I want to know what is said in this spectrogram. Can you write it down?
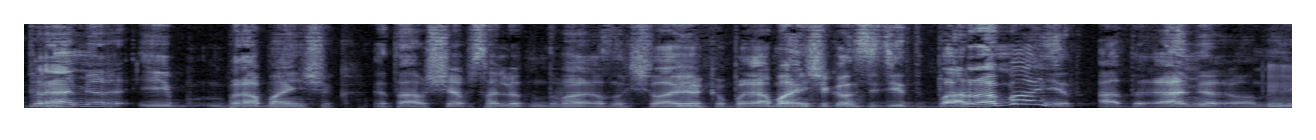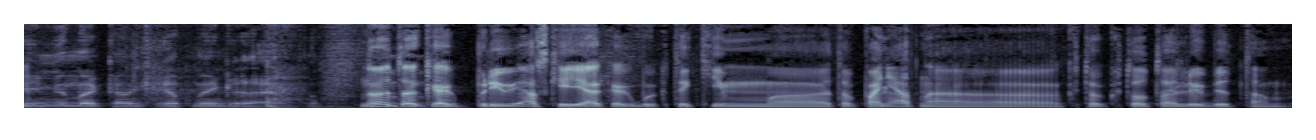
Драмер и барабанщик. Это вообще абсолютно два разных человека. Барабанщик, он сидит, барабанит, а драмер, он именно конкретно играет. Ну, это как привязки, я как бы к таким, э, это понятно, э, кто, кто-то любит там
